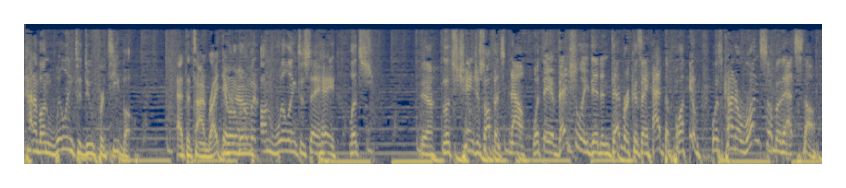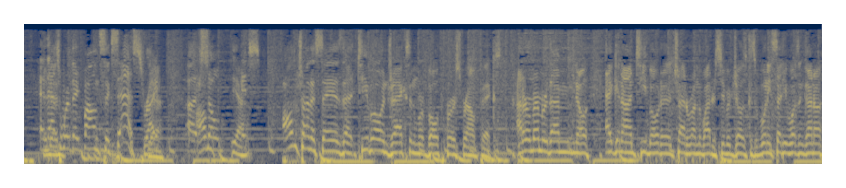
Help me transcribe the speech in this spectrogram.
kind of unwilling to do for Tebow at the time, right? They were a little bit unwilling to say, hey, let's yeah. let's change this offense. Now, what they eventually did in Denver, because they had to play him, was kind of run some of that stuff, and They that's did. where they found success, right? Yeah. Uh, so yeah. it's All I'm trying to say is that Tebow and Jackson were both first round picks. I don't remember them, you know, egging on Tebow to try to run the wide receiver drills because when he said he wasn't gonna,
